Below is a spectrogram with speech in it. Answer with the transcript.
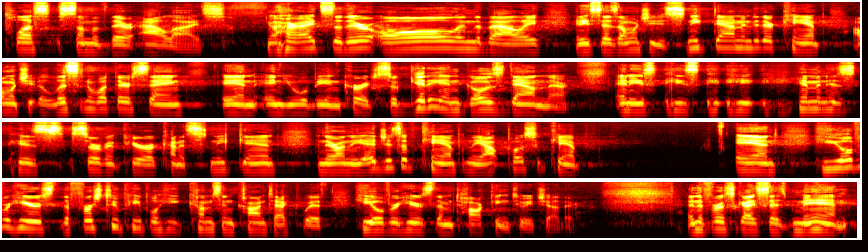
plus some of their allies. All right, so they're all in the valley, and he says, I want you to sneak down into their camp. I want you to listen to what they're saying, and, and you will be encouraged. So Gideon goes down there, and he's, he's, he, him and his, his servant Purah kind of sneak in, and they're on the edges of camp, on the outposts of camp. And he overhears the first two people he comes in contact with, he overhears them talking to each other. And the first guy says, Man,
